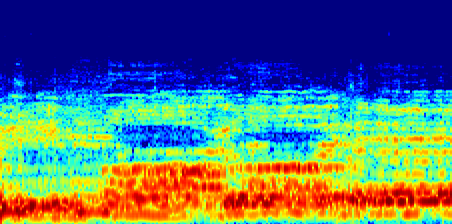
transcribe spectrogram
Glory for your name.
